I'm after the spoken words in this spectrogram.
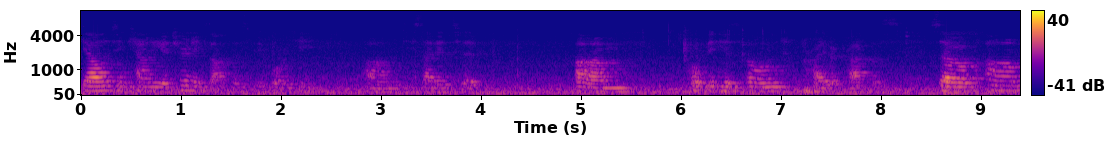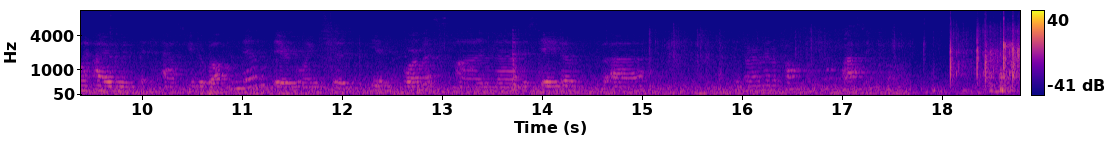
Gallatin County Attorney's Office before he um, decided to um, open his own private practice. So um, I would ask you to welcome them. They're going to inform us on uh, the state of uh, environmental plastic policy.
